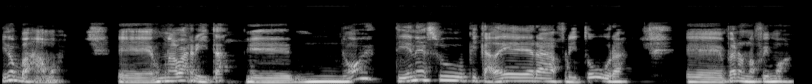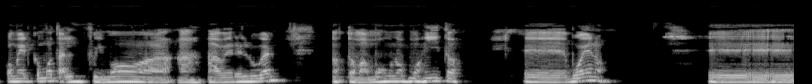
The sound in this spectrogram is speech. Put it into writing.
y nos bajamos. Eh, es una barrita, no tiene su picadera, fritura, pero no fuimos a comer como tal, fuimos a, ver el lugar, nos tomamos unos mojitos, bueno, y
